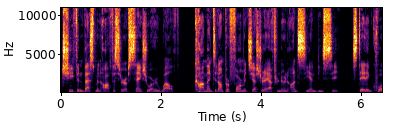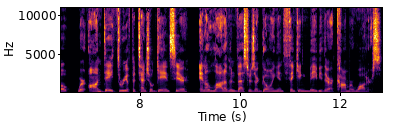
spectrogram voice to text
Chief Investment Officer of Sanctuary Wealth, commented on performance yesterday afternoon on CNBC, stating, quote, We're on day three of potential gains here, and a lot of investors are going in thinking maybe there are calmer waters.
